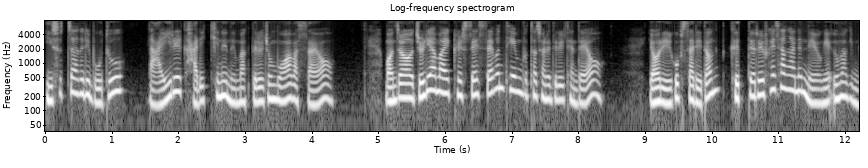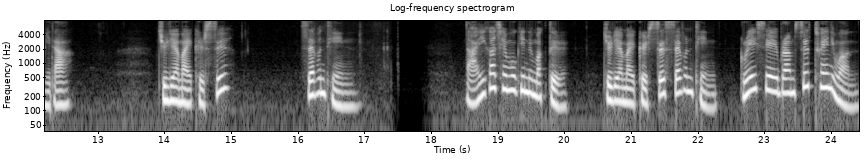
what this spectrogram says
이 숫자들이 모두 나이를 가리키는 음악들을 좀 모아봤어요. 먼저 줄리아 마이클스의 Seventeen부터 전해드릴 텐데요. 17살이던 그때를 회상하는 내용의 음악입니다. 줄리아 마이클스, 세븐틴. 나이가 제목인 음악들. 줄리아 마이클스, 세븐틴. 그레이스 에이브람스 21,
